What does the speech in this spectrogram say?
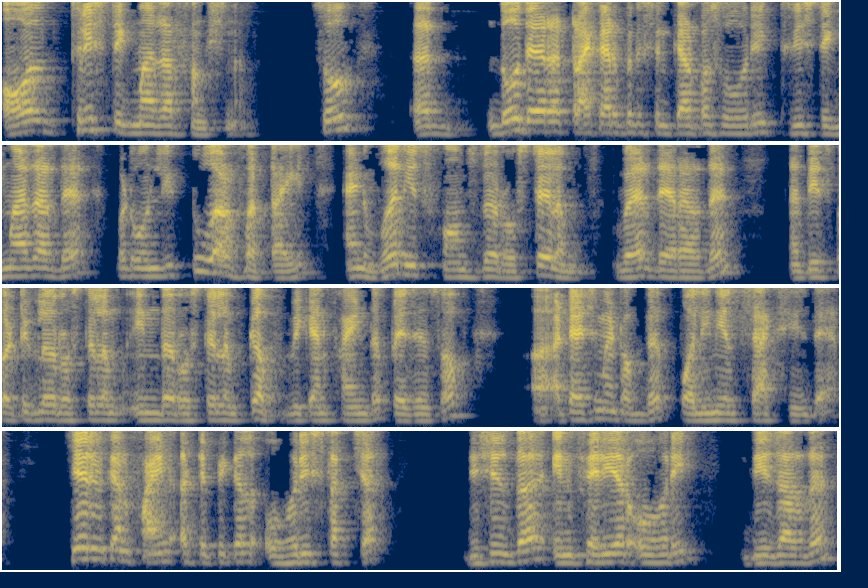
all three stigmas are functional. So though there are tricarpellary syncarpous ovary, three stigmas are there, but only two are fertile, and one is forms the rostellum, where there are the uh, this particular rostellum in the rostellum cup, we can find the presence of uh, attachment of the pollineal sacs is there. Here you can find a typical ovary structure. This is the inferior ovary. These are the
